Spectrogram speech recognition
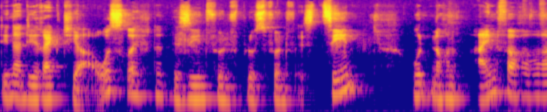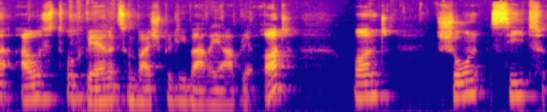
den er direkt hier ausrechnet. Wir sehen 5 plus 5 ist 10 und noch ein einfacherer Ausdruck wäre zum Beispiel die Variable Ort und schon sieht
